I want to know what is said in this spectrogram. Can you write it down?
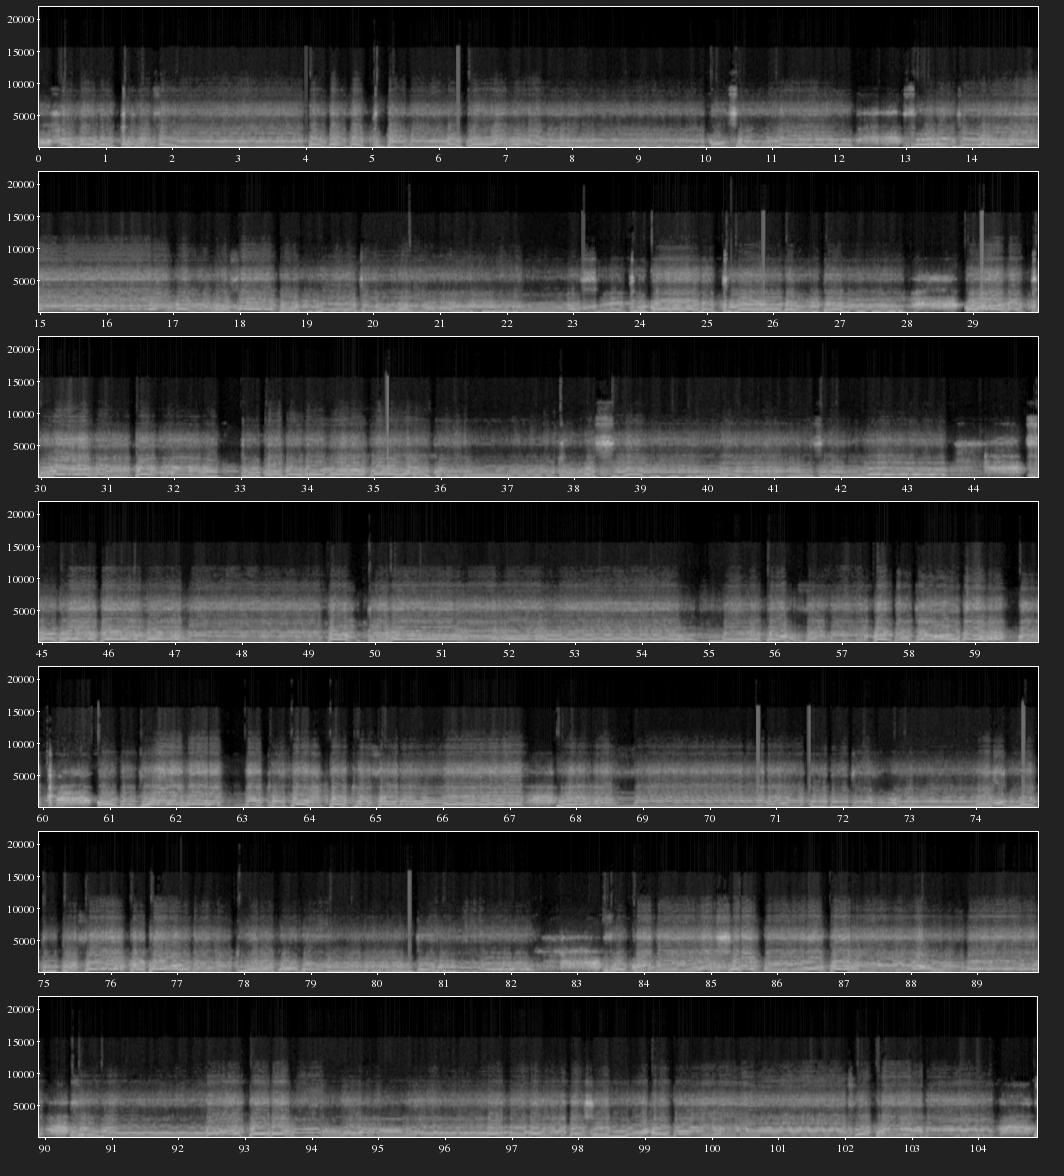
فحملته فانتبذت به مكانا قصيا فأجاءها المخاض إلى جذع النخلة قالت يا ليتني قبل هذا وكنت نسيا قال ربك فاحتك سريا وهز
